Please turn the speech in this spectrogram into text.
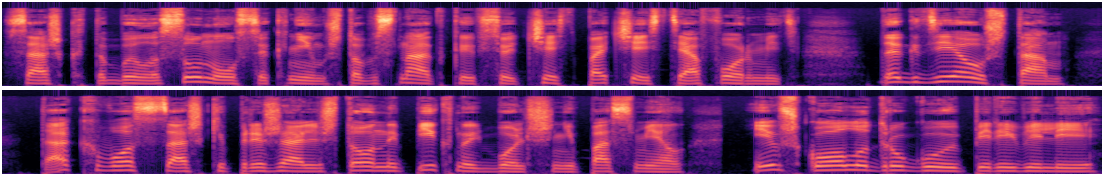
Сашка-то было сунулся к ним, чтобы с Надкой все честь по чести оформить. Да где уж там. Так хвост Сашки прижали, что он и пикнуть больше не посмел. И в школу другую перевели,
